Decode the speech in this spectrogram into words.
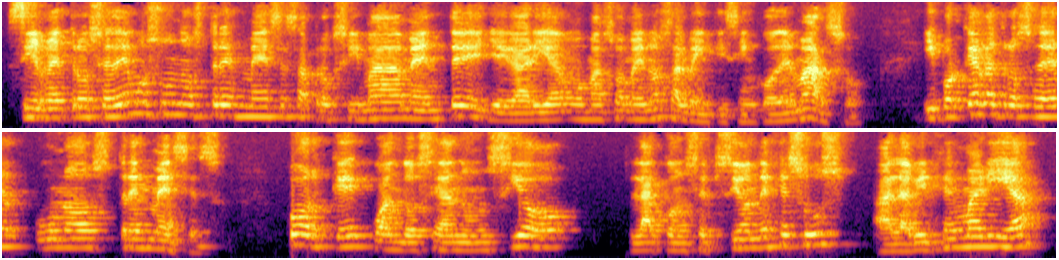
Si retrocedemos unos tres meses aproximadamente, llegaríamos más o menos al 25 de marzo. ¿Y por qué retroceder unos tres meses? Porque cuando se anunció la concepción de Jesús a la Virgen María,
